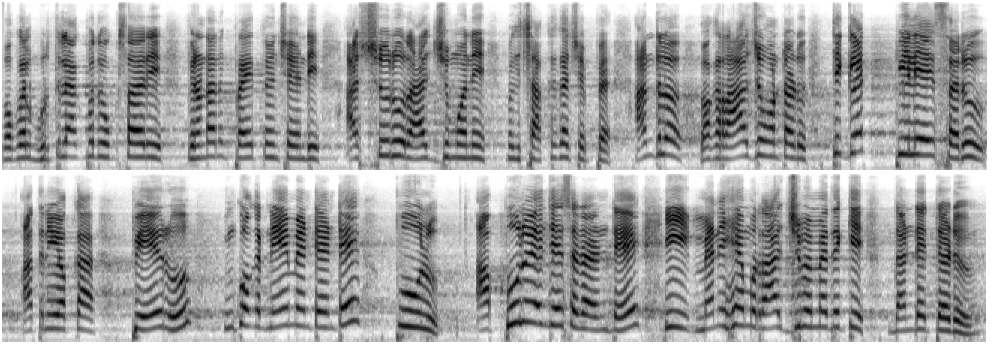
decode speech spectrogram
ఒకవేళ గుర్తు లేకపోతే ఒకసారి వినడానికి ప్రయత్నం చేయండి. అశ్షూరు రాజ్యం అని మీకు చక్కగా చెప్పా. అందులో ఒక రాజు ఉంటాడు తిగ్లెట్ పీలేసరు. అతని యొక్క పేరు ఇంకొక నేమ్ ఏంటంటే పూలు. ఆ పూలు ఏం చేశాడంటే ఈ మెనహేమ రాజ్యం మీదకి దండెత్తాడు.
